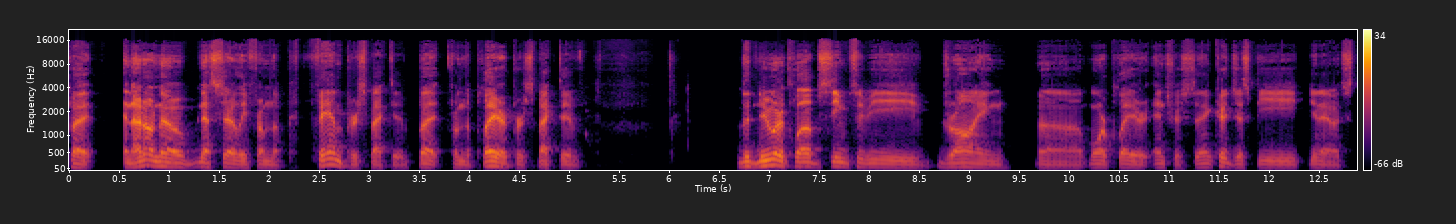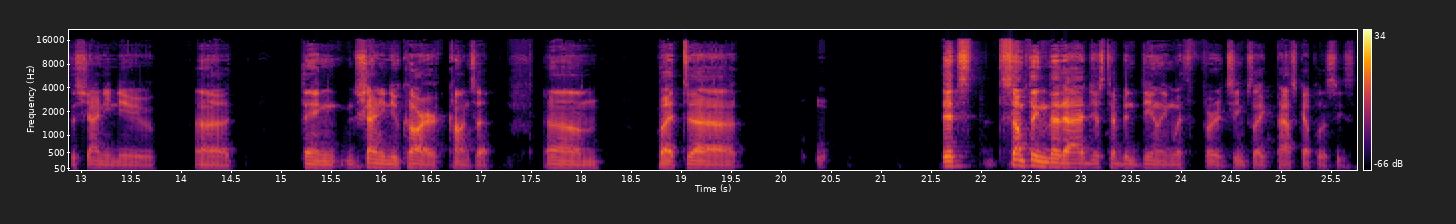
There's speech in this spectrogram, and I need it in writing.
But and I don't know necessarily from the fan perspective, but from the player perspective, the newer clubs seem to be drawing uh, more player interest, and it could just be you know it's the shiny new uh, thing, shiny new car concept. Um, but uh, it's something that I just have been dealing with for it seems like past couple of seasons.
